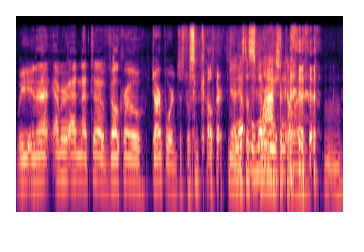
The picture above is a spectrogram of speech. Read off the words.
we and that, I remember adding that uh, Velcro dartboard just for some color. Yeah, Yep, just a splash of color. Mm-mm.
